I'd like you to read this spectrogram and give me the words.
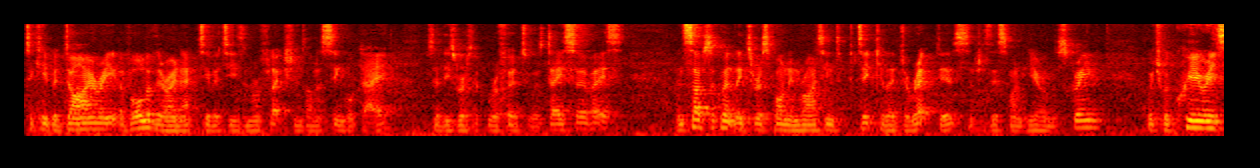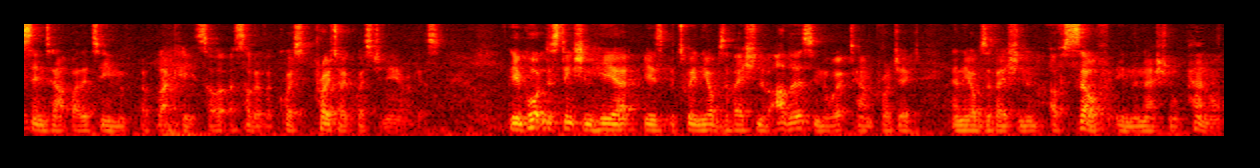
to keep a diary of all of their own activities and reflections on a single day, so these were referred to as day surveys, and subsequently to respond in writing to particular directives, such as this one here on the screen, which were queries sent out by the team of, Blackheath, so a, sort of a quest, proto-questionnaire, I guess. The important distinction here is between the observation of others in the Worktown project and the observation of self in the national panel,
